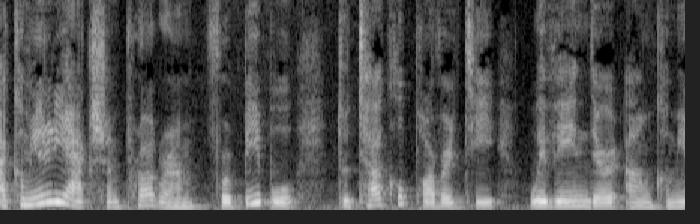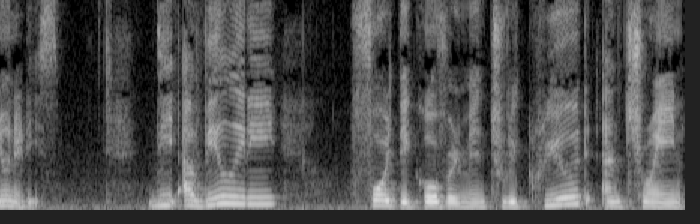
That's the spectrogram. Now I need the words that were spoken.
a community action program for people to tackle poverty within their own communities, the ability for the government to recruit and train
